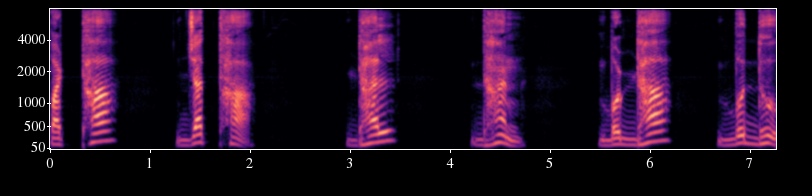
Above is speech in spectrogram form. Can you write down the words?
पट्ठा जत्था ढल धन बुढ़ा बुद्धू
